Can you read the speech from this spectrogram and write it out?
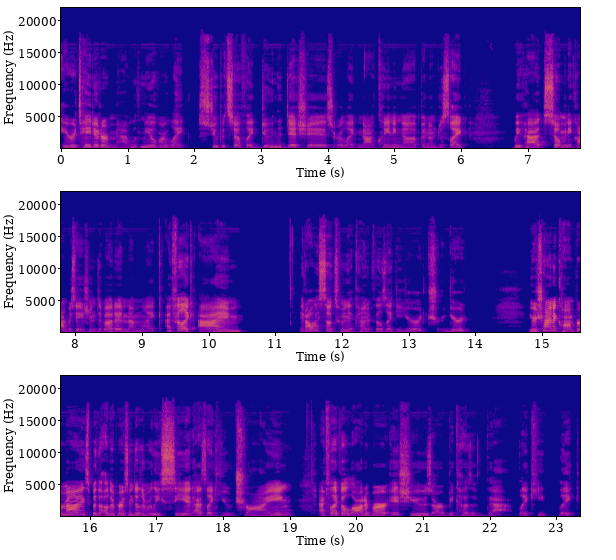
irritated or mad with me over like stupid stuff like doing the dishes or like not cleaning up and I'm just like we've had so many conversations about it and I'm like I feel like I'm it always sucks when it kind of feels like you're tr- you're you're trying to compromise, but the other person doesn't really see it as like you trying. I feel like a lot of our issues are because of that. Like he like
